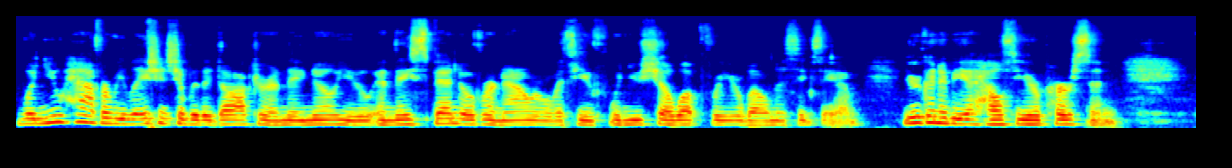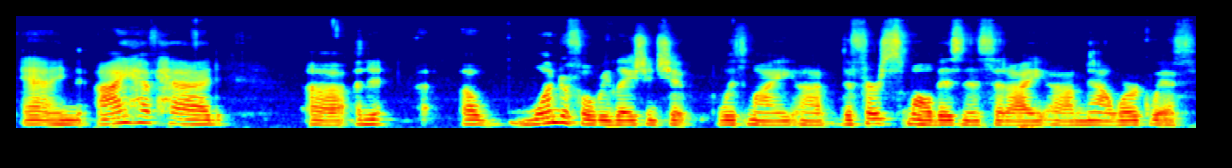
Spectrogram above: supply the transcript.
when you have a relationship with a doctor and they know you and they spend over an hour with you when you show up for your wellness exam, you're going to be a healthier person. And I have had uh, an, a wonderful relationship with my uh, the first small business that I um, now work with.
